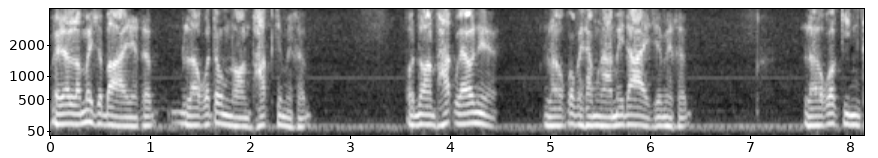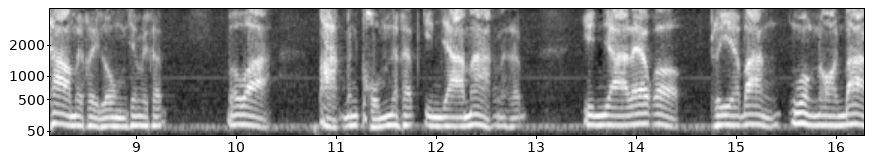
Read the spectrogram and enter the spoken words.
เวลาเราไม่สบายนะครับ เราก็ต้องนอนพักใช่ไหมครับ พอนอนพักแล้วเนี่ย เราก็ไปทำงานไม่ได้ใช่ไหมครับ เราก็กินข้าวไม่ค่อยลงใช่ไหมครับ เพราะว่าปากมันขมนะครับ กินยามากนะครับ กินยาแล้วก็เพลียบ้างง่วงนอนบ้าง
